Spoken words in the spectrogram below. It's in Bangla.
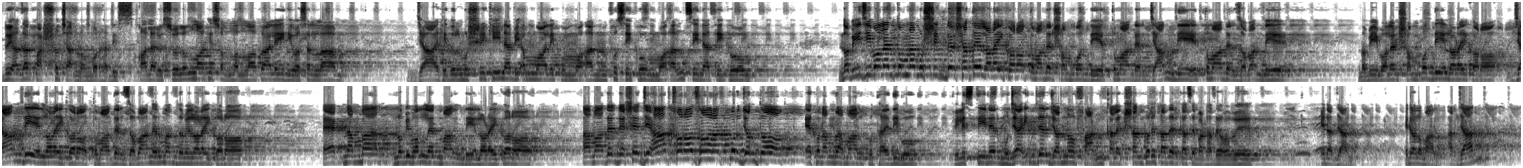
দুই হাজার পাঁচশো চার নম্বর হাদিস। নবীজি বলেন, তোমরা মুশরিকদের সাথে লড়াই করো, তোমাদের সম্পদ দিয়ে, তোমাদের জান দিয়ে, তোমাদের জবান দিয়ে। নবী বলেন, সম্পদ দিয়ে লড়াই করো, জান দিয়ে লড়াই করো, তোমাদের জবানের মাধ্যমে লড়াই করো। এক নাম্বার নবী বললেন, মাল দিয়ে লড়াই করো। আমাদের দেশে জেহাদ ফরজ হওয়ার আগ পর্যন্ত এখন আমরা মাল কোথায় দিব? ফিলিস্তিনের মুজাহিদদের জন্য ফান্ড কালেকশন করে তাদের কাছে পাঠাতে হবে। এটা জান। এটা হলো মাল। আর যান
